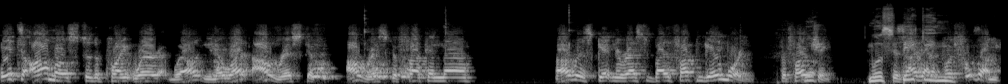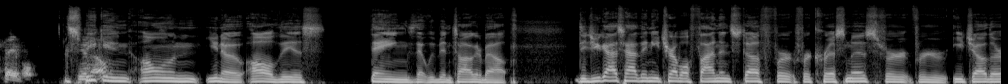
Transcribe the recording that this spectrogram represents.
It's almost to the point where, well, you know what? I'll risk a, I'll risk a fucking, uh, I'll risk getting arrested by the fucking game warden for poaching Well, I got speaking put food on the table. you know? speaking on you know all these things that we've been talking about, did you guys have any trouble finding stuff for for Christmas for for each other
